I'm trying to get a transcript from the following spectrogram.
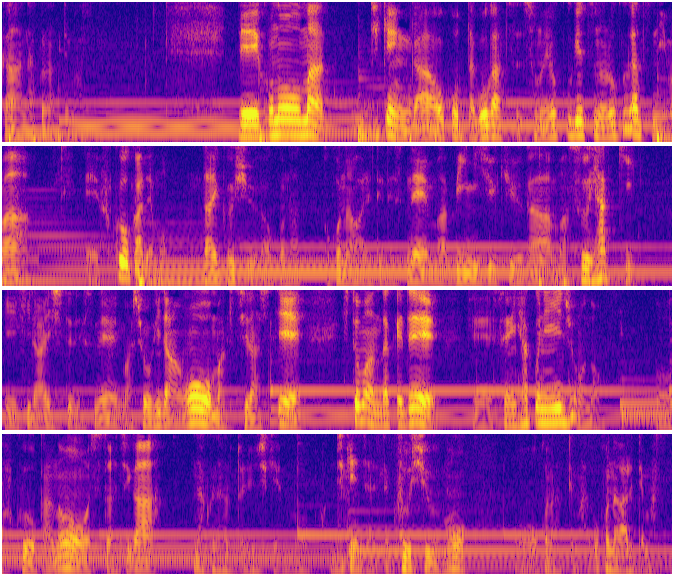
が亡くなってます。でこのまあ事件が起こった5月その翌月の6月には、えー、福岡でも大空襲が行われてですね、まあ、B29 が、まあ、数百機飛来してですね、まあ、消費弾をまき散らして一晩だけで、えー、1100人以上の福岡の人たちが亡くなるという事件も事件じゃないですね空襲も行ってま行われてます。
